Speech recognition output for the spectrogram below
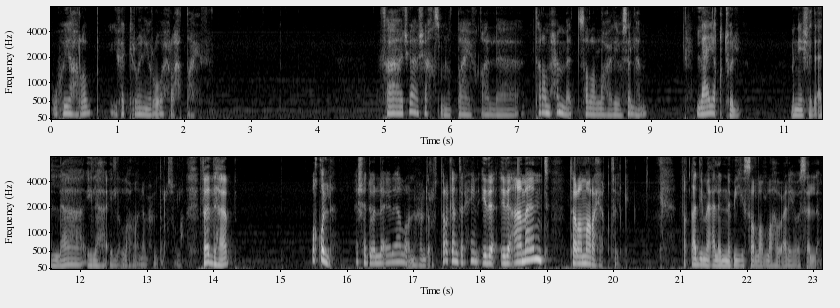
وهو يهرب يفكر وين يروح راح الطايف فجاء شخص من الطائف قال ترى محمد صلى الله عليه وسلم لا يقتل من يشهد أن لا إله إلا الله وأن محمد رسول الله. فاذهب وقل له أشهد أن لا إله إلا الله وأن محمد رسول الله. ترى أنت الحين إذا إذا آمنت ترى ما راح يقتلك. فقدم على النبي صلى الله عليه وسلم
